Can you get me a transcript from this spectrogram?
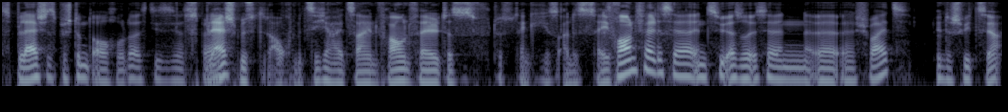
Splash ist bestimmt auch, oder? Ist dieses Jahr Splash? Splash müsste auch mit Sicherheit sein. Frauenfeld, das ist, das denke ich, ist alles safe. Frauenfeld ist ja in Zü also ist ja in äh, äh, Schweiz. In der Schweiz, ja.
